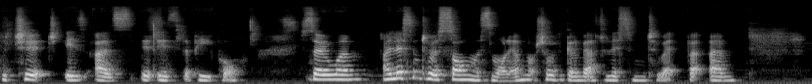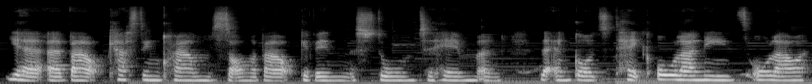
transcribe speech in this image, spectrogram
the church is us, it is the people. So um, I listened to a song this morning. I'm not sure if you're going to be able to listen to it, but um, yeah, about casting crowns song about giving the storm to Him and letting God take all our needs, all our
